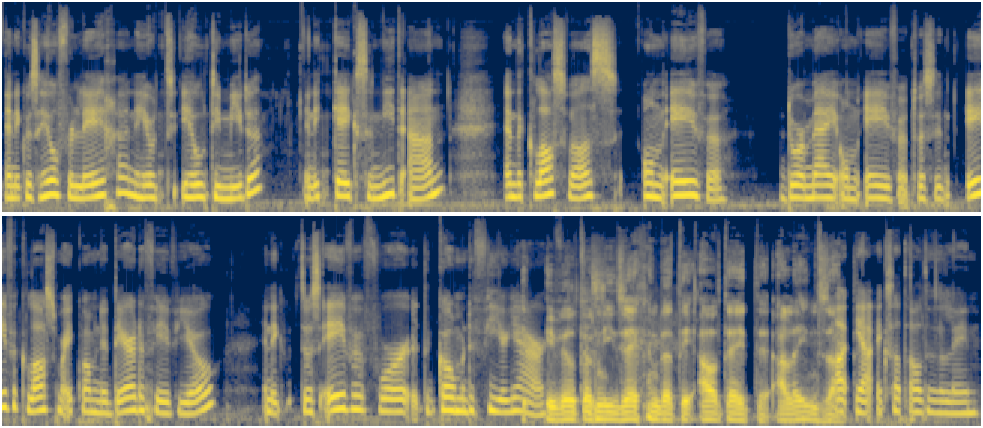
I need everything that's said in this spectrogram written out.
En ik was heel verlegen en heel, heel timide. En ik keek ze niet aan. En de klas was oneven. Door mij oneven. Het was een even klas, maar ik kwam in de derde VVO. En ik, het was even voor de komende vier jaar. Je wilt toch niet zeggen dat hij altijd uh, alleen zat? Ah, ja, ik zat altijd alleen.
